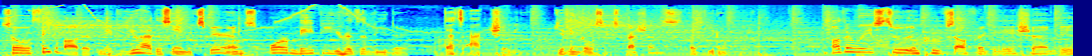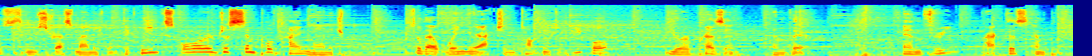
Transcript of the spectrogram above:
So think about it. Maybe you had the same experience, or maybe you're the leader that's actually giving those expressions that you don't need. Other ways to improve self regulation is through stress management techniques or just simple time management, so that when you're actually talking to people, you're present and there. And three, practice empathy.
